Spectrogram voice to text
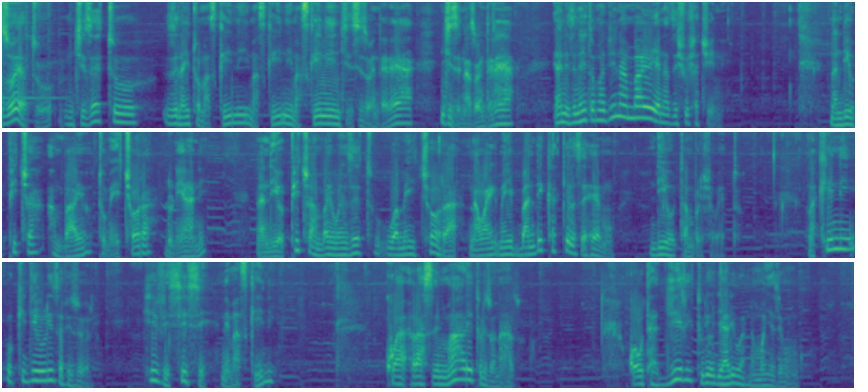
Tunazoea tu nchi zetu zinaitwa maskini maskini maskini, nchi zisizoendelea, nchi zinazoendelea, yaani zinaitwa majina ambayo yanazishusha chini, na ndiyo picha ambayo tumeichora duniani, na ndiyo picha ambayo wenzetu wameichora na wameibandika kila sehemu, ndiyo utambulisho wetu. Lakini ukijiuliza vizuri, hivi sisi ni maskini? Kwa rasilimali tulizo nazo, kwa utajiri tuliojaliwa na Mwenyezi Mungu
